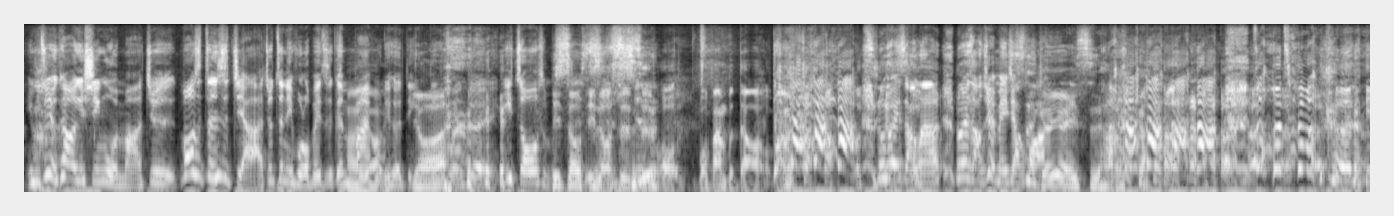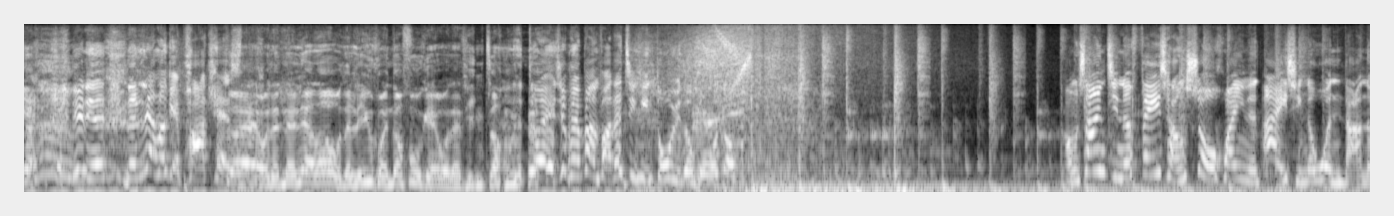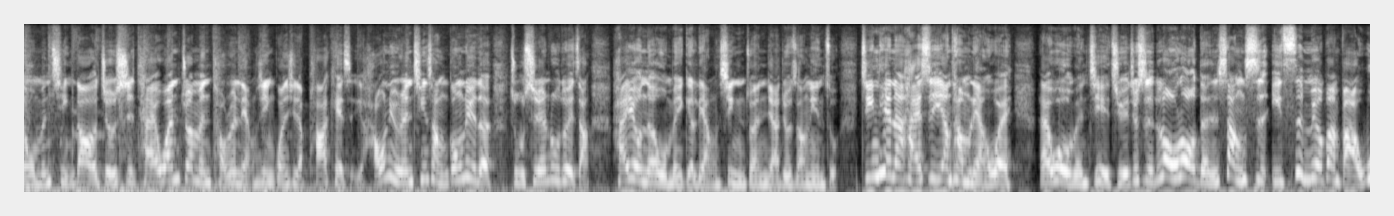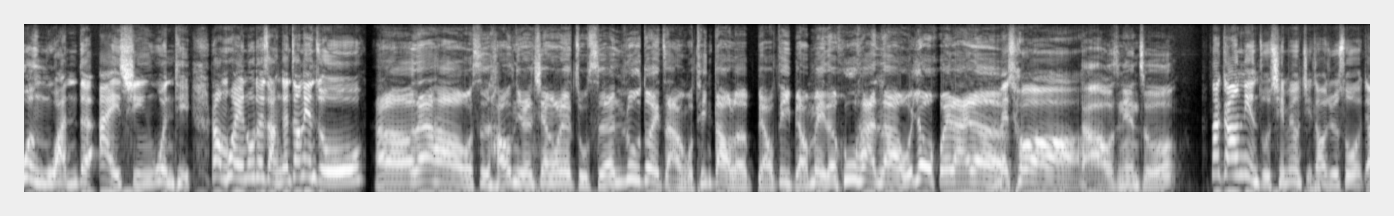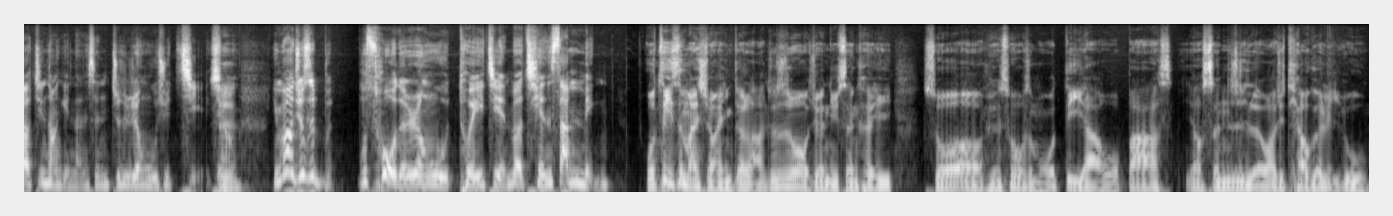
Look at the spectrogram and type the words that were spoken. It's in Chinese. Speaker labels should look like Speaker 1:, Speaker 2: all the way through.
Speaker 1: 你们最近有看到一个新闻吗？就是不知道是真是假，就珍妮佛罗佩兹跟巴艾弗利克订订婚，对，一周什么
Speaker 2: 一周
Speaker 1: 四
Speaker 3: 一周四次，我我办不到，我
Speaker 1: 陆队长
Speaker 3: 说？
Speaker 1: 呢？陆队长却没讲话，
Speaker 2: 四个月一次哈，怎 么。
Speaker 1: 这么可怜，因为你的能量都给 podcast，
Speaker 2: 对，我的能量都，我的灵魂都付给我的听众。
Speaker 1: 对，就没有办法再进行多余的活动。好我们上一集呢非常受欢迎的爱情的问答呢，我们请到的就是台湾专门讨论两性关系的 Podcast《一个好女人情场攻略》的主持人陆队长，还有呢我们一个两性专家就是张念祖。今天呢还是一样，他们两位来为我们解决就是漏漏等上次一次没有办法问完的爱情问题。让我们欢迎陆队长跟张念祖。
Speaker 2: Hello，大家好，我是好女人情场攻略主持人陆队长。我听到了表弟表妹的呼喊了，我又回来了。
Speaker 1: 没，错，
Speaker 3: 大家好，我是念祖。
Speaker 1: 那刚刚念祖前面有解到，就是说要经常给男生就是任务去解，这样有没有就是不不错的任务推荐？有没有前三名？
Speaker 2: 我自己是蛮喜欢一个啦，就是说，我觉得女生可以说，呃，比如说我什么，我弟啊，我爸要生日了，我要去挑个礼物。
